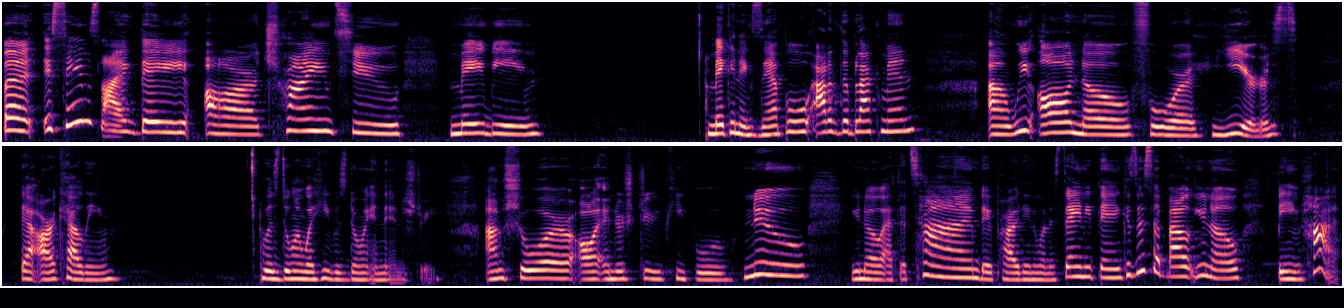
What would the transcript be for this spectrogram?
but it seems like they are trying to maybe make an example out of the black men. Uh, we all know for years that R. Kelly was doing what he was doing in the industry. I'm sure all industry people knew, you know, at the time, they probably didn't want to say anything because it's about, you know, being hot.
